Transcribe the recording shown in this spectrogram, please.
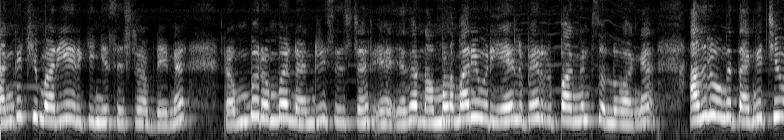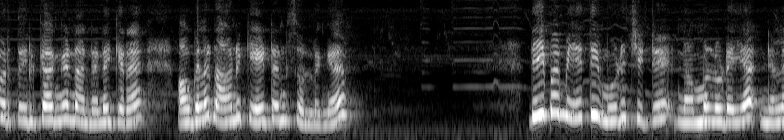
தங்கச்சி மாதிரியே இருக்கீங்க சிஸ்டர் அப்படின்னு. ரொம்ப ரொம்ப நன்றி சிஸ்டர் ஏதோ நம்மளை மாதிரி ஒரு ஏழு பேர் இருப்பாங்கன்னு சொல்லுவாங்க. அதில் உங்கள் தங்கச்சி ஒருத்தர் இருக்காங்கன்னு நான் நினைக்கிறேன். அவங்கள நானும் கேட்டேன்னு சொல்லுங்கள் தீபம் ஏற்றி முடிச்சிட்டு நம்மளுடைய நில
